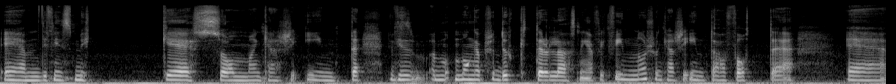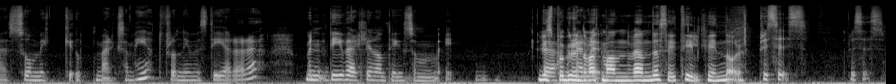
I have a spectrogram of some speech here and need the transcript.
Eh, det finns mycket som man kanske inte... Det finns många produkter och lösningar för kvinnor som kanske inte har fått eh, eh så mycket uppmärksamhet från investerare. Men det är verkligen någonting som Just på grund av att man vänder sig till kvinnor? Precis. precis.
